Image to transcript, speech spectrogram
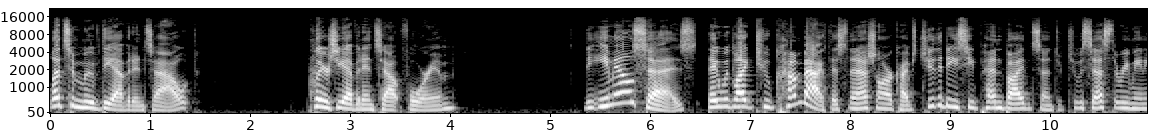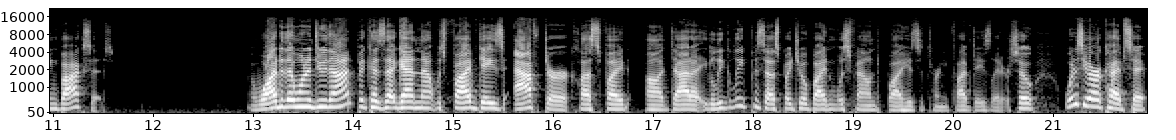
lets him move the evidence out, clears the evidence out for him. The email says they would like to come back, this the National Archives, to the DC Penn Biden Center to assess the remaining boxes. And why do they want to do that? Because, again, that was five days after classified uh, data illegally possessed by Joe Biden was found by his attorney, five days later. So, what does the archive say?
